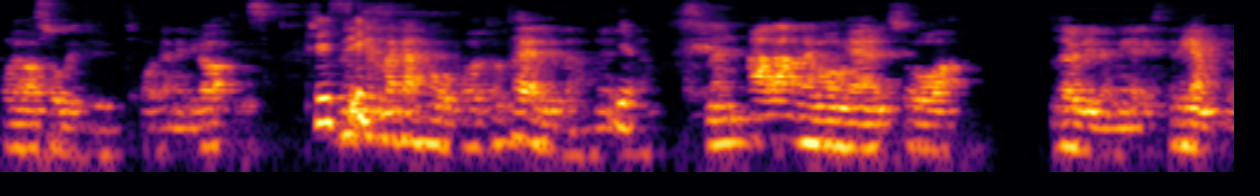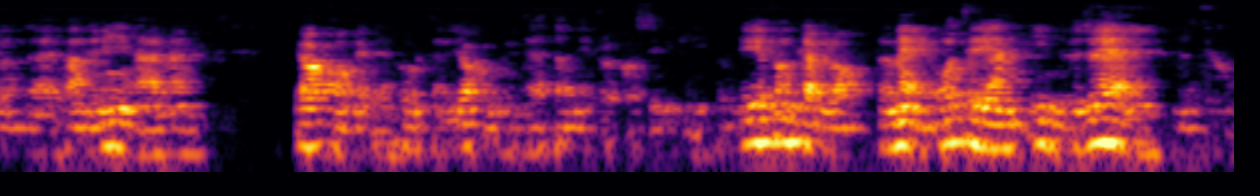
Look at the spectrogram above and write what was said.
och jag har sovit ut och den är gratis. Precis. Vilket man kan få på ett hotell ibland. Ja. Men alla andra gånger så, så det blivit mer extremt under pandemin här. Men jag kommer till den punkten. Jag kommer inte äta mer frukost i mitt liv. Det funkar bra för mig. Återigen individuell nutrition.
